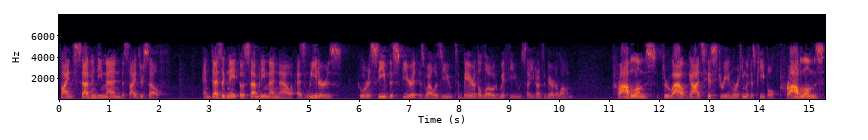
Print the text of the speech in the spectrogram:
Find 70 men besides yourself and designate those 70 men now as leaders who will receive the Spirit as well as you to bear the load with you so that you don't have to bear it alone. Problems throughout God's history in working with his people, problems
